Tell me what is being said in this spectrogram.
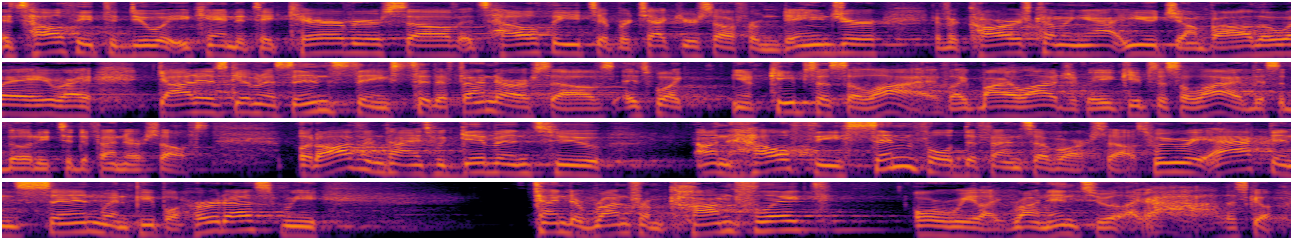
It's healthy to do what you can to take care of yourself. It's healthy to protect yourself from danger. If a car is coming at you, jump out of the way, right? God has given us instincts to defend ourselves. It's what you know, keeps us alive, like biologically, it keeps us alive, this ability to defend ourselves. But oftentimes we give into unhealthy, sinful defense of ourselves. We react in sin when people hurt us. We tend to run from conflict or we like run into it like ah let's go.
